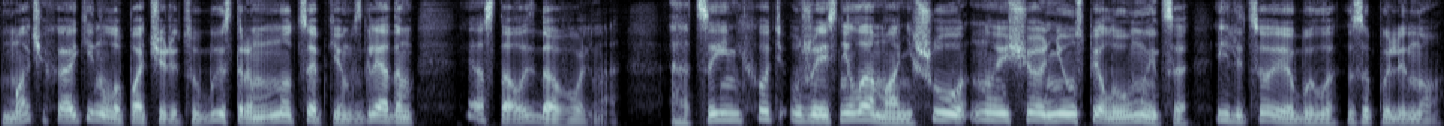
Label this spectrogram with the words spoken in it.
Мачеха окинула падчерицу быстрым, но цепким взглядом и осталась довольна. А Цинь хоть уже и сняла маньшу, но еще не успела умыться, и лицо ее было запылено.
